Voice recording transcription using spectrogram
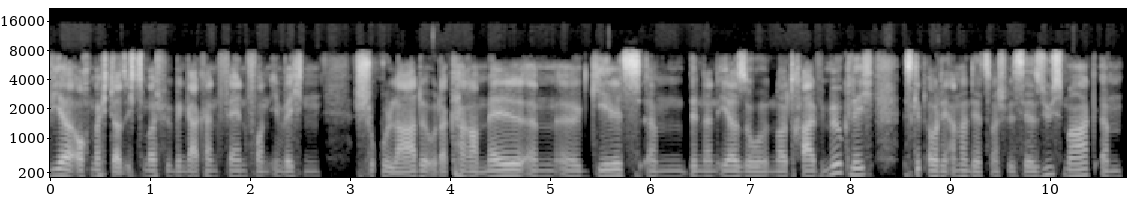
wie er auch möchte. Also ich zum Beispiel bin gar kein Fan von irgendwelchen Schokolade- oder Karamell-Gels. Ähm, äh, ähm, bin dann eher so so neutral wie möglich. Es gibt aber den anderen, der zum Beispiel sehr süß mag. Ähm,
